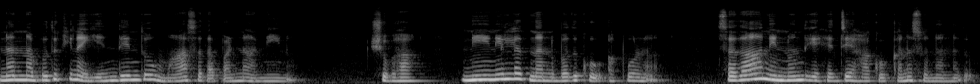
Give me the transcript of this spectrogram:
ನನ್ನ ಬದುಕಿನ ಎಂದೆಂದೂ ಮಾಸದ ಬಣ್ಣ ನೀನು. ಶುಭ, ನೀನಿಲ್ಲದ ನನ್ನ ಬದುಕು ಅಪೂರ್ಣ. ಸದಾ ನಿನ್ನೊಂದಿಗೆ ಹೆಜ್ಜೆ ಹಾಕೋ ಕನಸು ನನ್ನದು.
